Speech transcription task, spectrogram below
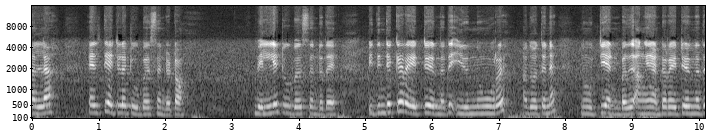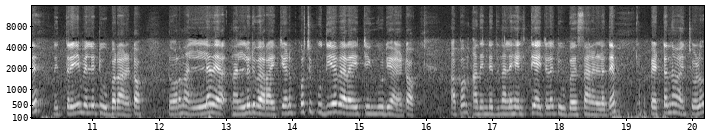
നല്ല ഹെൽത്തി ആയിട്ടുള്ള ട്യൂബേഴ്സ് ഉണ്ട് കേട്ടോ വലിയ ട്യൂബേഴ്സ് ഉണ്ട് ഇതേ. ഇതിന്റെയൊക്കെ റേറ്റ് വരുന്നത് ഇരുന്നൂറ് അതുപോലെ തന്നെ നൂറ്റി എൺപത് അങ്ങനെയാണ് റേറ്റ് വരുന്നത്. ഇത് ഇത്രയും വലിയ ട്യൂബറാണ് കേട്ടോ ഡോറ നല്ല നല്ലൊരു വെറൈറ്റിയാണ് കുറച്ച് പുതിയ വെറൈറ്റിയും കൂടിയാണ് കേട്ടോ അപ്പം അതിന്റെ നല്ല ഹെൽത്തി ആയിട്ടുള്ള ട്യൂബേഴ്സാണ് ഉള്ളത്. അപ്പോൾ പെട്ടെന്ന് വാങ്ങിച്ചോളൂ.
